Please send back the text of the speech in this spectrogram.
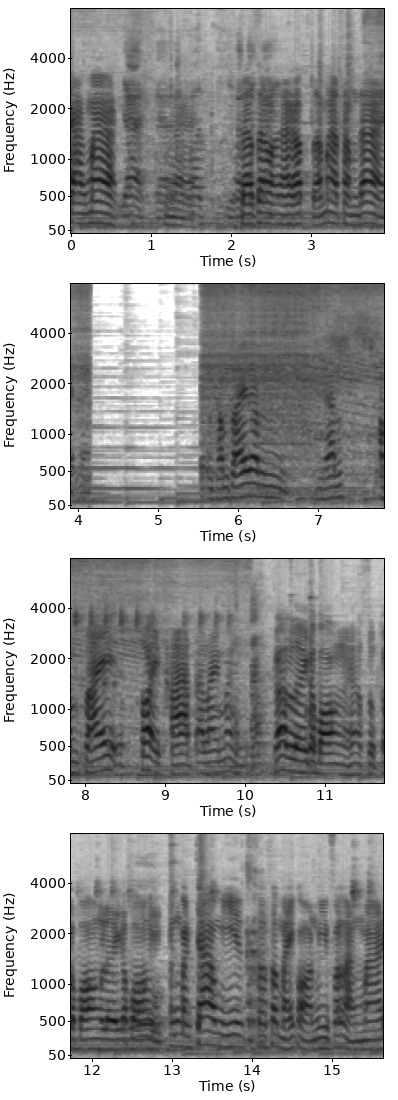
ยากมากยากแต่เราก็มีความแต่ตั้งใจนะครับ สามารถทำได้ทำไซส์นั่นงานทำไซส์สร้อยขาดอะไรมั่ง ก็เลยกระบองนะครับสุดกระบองเลยกระบองอีกบางเจ้ามีสสมัยก่อนมีฝรั่งมาอะไร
